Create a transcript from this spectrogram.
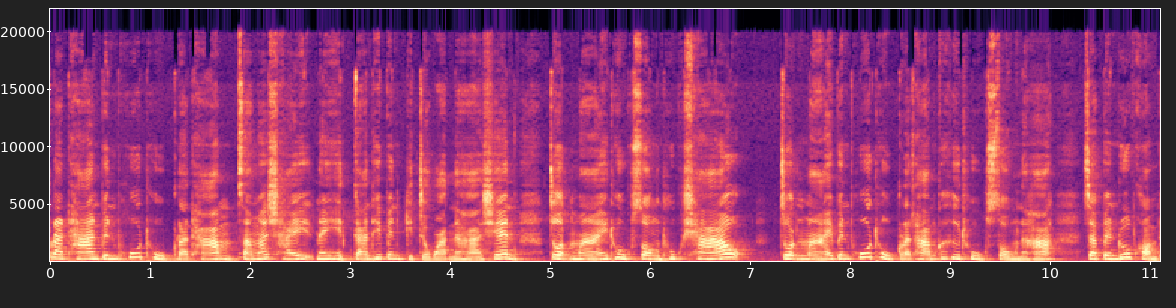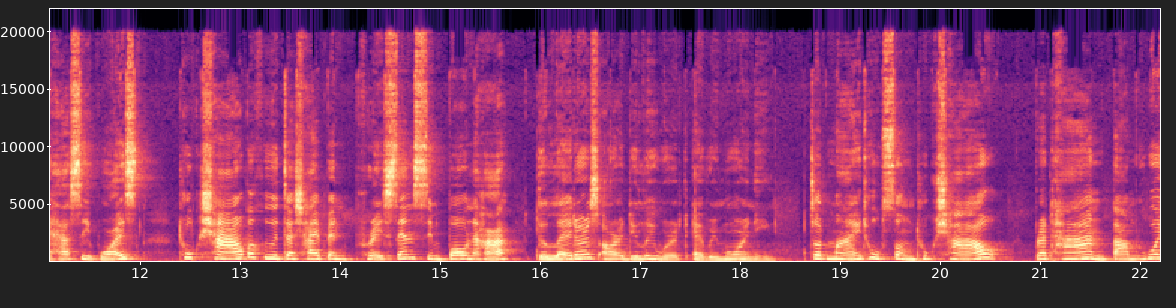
ประธานเป็นผู้ถูกกระทำสามารถใช้ในเหตุการณ์ที่เป็นกิจวัตรนะคะ เช่น จดหมายถูกส่งทุกเช้า จดหมายเป็นผู้ถูกกระทำก็คือถูกส่งนะคะ จะเป็นรูปของ passive voice ทุกเช้าก็คือจะใช้เป็น present simple นะคะ the letters are delivered every morning จดหมายถูกส่งทุกเช้า ประธานตามด้วย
